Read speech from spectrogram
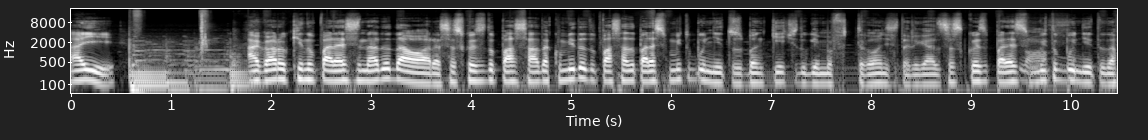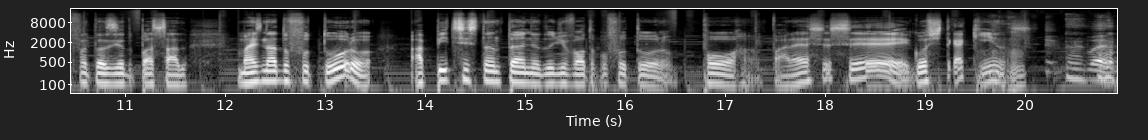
Aí. Agora o que não parece nada da hora, essas coisas do passado, a comida do passado parece muito bonito, os banquetes do Game of Thrones, tá ligado? Essas coisas parecem Nossa. muito bonitas na fantasia do passado. Mas na do futuro, a pizza instantânea do De Volta pro Futuro, porra, parece ser gosto de traquinas. Ué,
